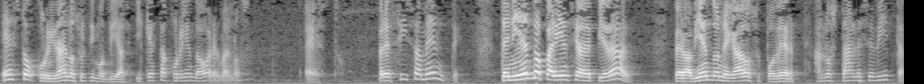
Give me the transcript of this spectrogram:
Esto ocurrirá en los últimos días. ¿Y qué está ocurriendo ahora, hermanos? Esto. Precisamente. Teniendo apariencia de piedad, pero habiendo negado su poder, a los tales evita.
